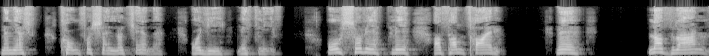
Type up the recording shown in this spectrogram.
men jeg kom for selv å tjene og gi mitt liv. Og så vet vi at han tar ved nadværen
